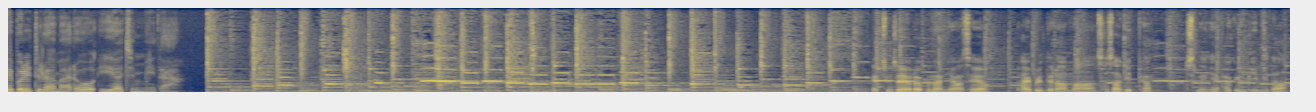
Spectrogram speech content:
바이블 드라마로 이어집니다. 애청자 여러분 안녕하세요. 바이블 드라마 사사기 편 진행의 박윤기입니다.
